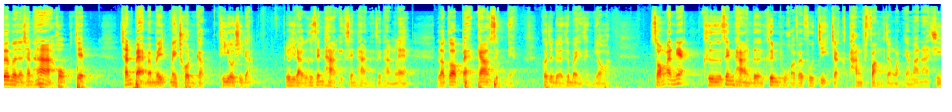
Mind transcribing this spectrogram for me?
เริ่มต้นจากชั้น 5 6 7 ชั้น 8 มันไปไม่ชนกับที่โยชิดะโยชิดะก็คือเส้นทางอีกเส้นทางหนึ่งเส้นทางแรก แล้วก็ 8 9 10เนี่ยก็จะเดินขึ้นไปถึงยอด 2 อันเนี้ยคือเส้นทางเดินขึ้นภูเขาไฟฟูจิจากทางฝั่งจังหวัดยามานาชิ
